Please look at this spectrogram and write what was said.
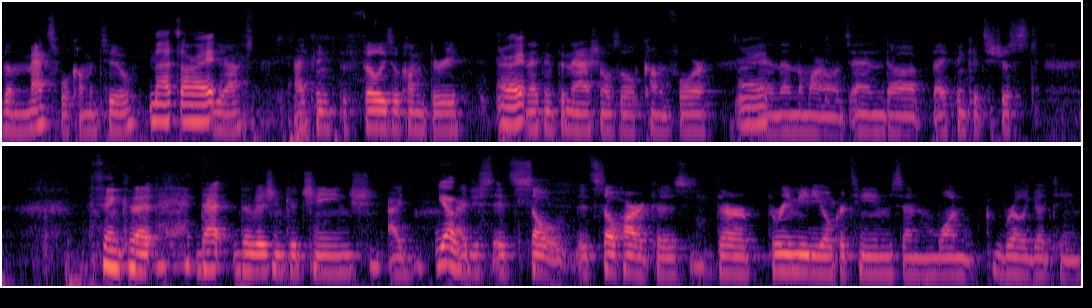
the Mets will come in two. Mets, all right. Yeah, I think the Phillies will come in three, All right. and I think the Nationals will come in four All right. and then the Marlins. And uh, I think it's just think that that division could change. I yeah. I just it's so it's so hard because there are three mediocre teams and one really good team.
